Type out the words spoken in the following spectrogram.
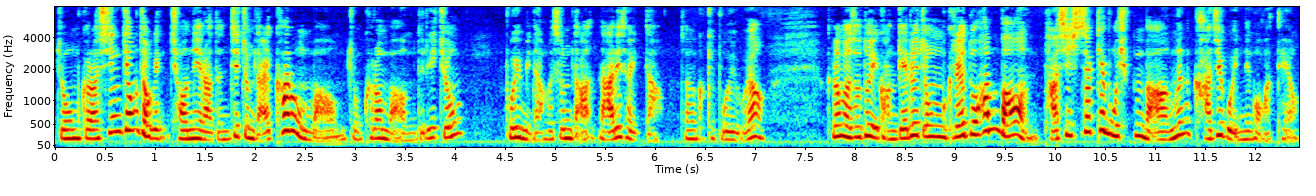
좀 그런 신경적인 전이라든지 좀 날카로운 마음 좀 그런 마음들이 좀 보입니다. 그래서 좀 나, 날이 서 있다. 저는 그렇게 보이고요. 그러면서도 이 관계를 좀 그래도 한번 다시 시작해보고 싶은 마음은 가지고 있는 것 같아요.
